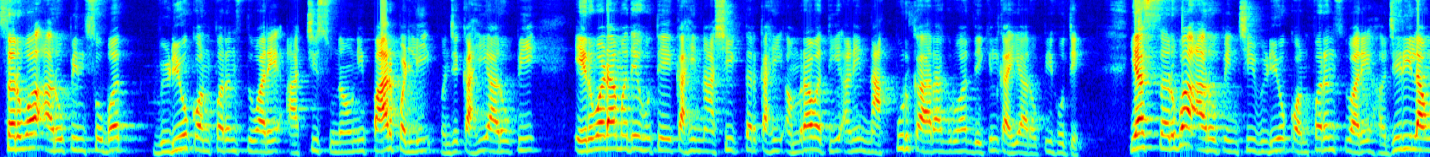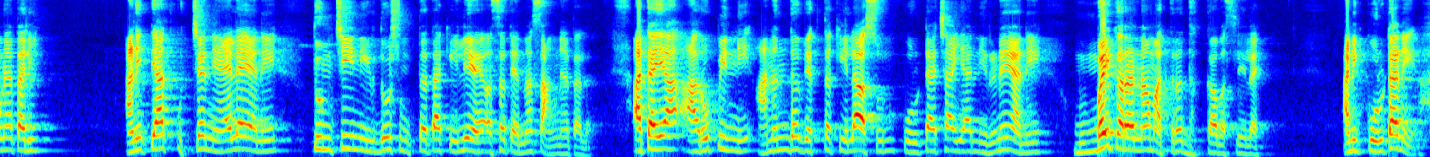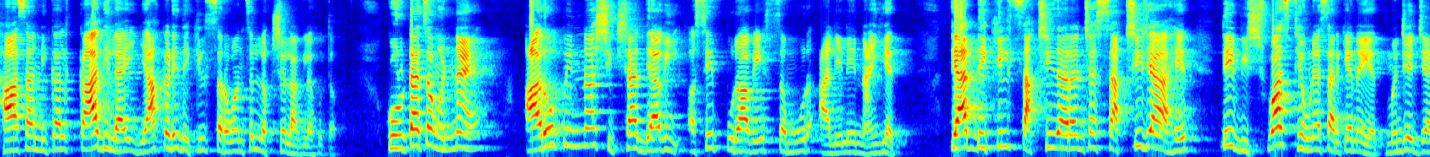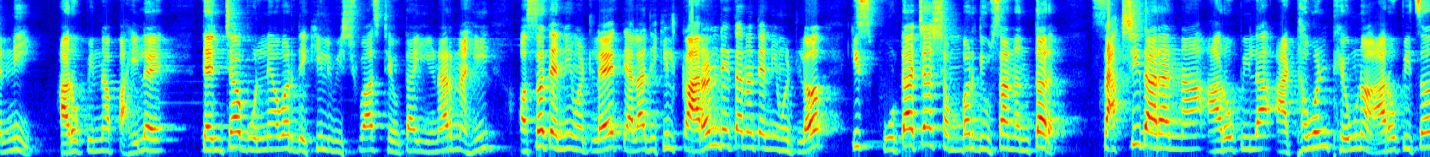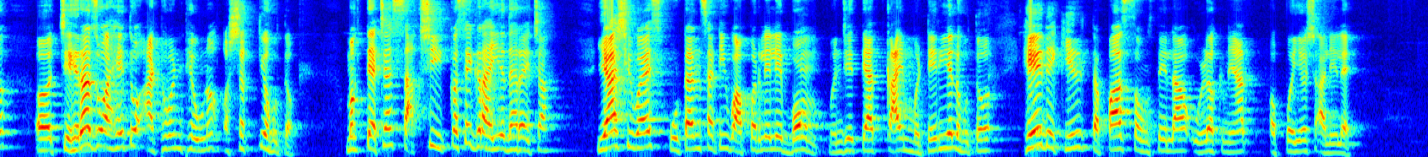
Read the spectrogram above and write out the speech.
सर्व आरोपींसोबत व्हिडिओ कॉन्फरन्सद्वारे आजची सुनावणी पार पडली. म्हणजे काही आरोपी एरवडामध्ये होते काही नाशिक तर काही अमरावती आणि नागपूर कारागृहात देखील काही आरोपी होते. या सर्व आरोपींची व्हिडिओ कॉन्फरन्सद्वारे हजेरी लावण्यात आली. आणि त्यात उच्च न्यायालयाने तुमची निर्दोष मुक्तता केली आहे असं त्यांना सांगण्यात आलं. आता या आरोपींनी आनंद व्यक्त केला असून कोर्टाच्या या निर्णयाने मुंबईकरांना मात्र धक्का बसलेला आहे. आणि कोर्टाने हा असा निकाल का दिलाय याकडे देखील सर्वांचं लक्ष लागलं होतं. कोर्टाचं म्हणणं आहे आरोपींना शिक्षा द्यावी असे पुरावे समोर आलेले नाहीयेत. त्यात देखील साक्षीदारांच्या साक्षी ज्या आहेत ते विश्वास ठेवण्यासारखे नाही आहेत म्हणजे ज्यांनी आरोपींना पाहिलंय त्यांच्या बोलण्यावर देखील विश्वास ठेवता येणार नाही असं त्यांनी म्हटलंय. त्याला देखील कारण देताना त्यांनी म्हटलं की स्फोटाच्या शंभर दिवसानंतर साक्षीदारांना आरोपीला आठवण ठेवणं आरोपीचं चेहरा जो आहे तो आठवण ठेवणं अशक्य होतं. मग त्याच्या साक्षी कसे ग्राह्य धरायच्या? याशिवाय स्फोटांसाठी वापरलेले बॉम्ब म्हणजे त्यात काय मटेरियल होतं हे देखील तपास संस्थेला ओळखण्यात अपयश आलेलं आहे.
